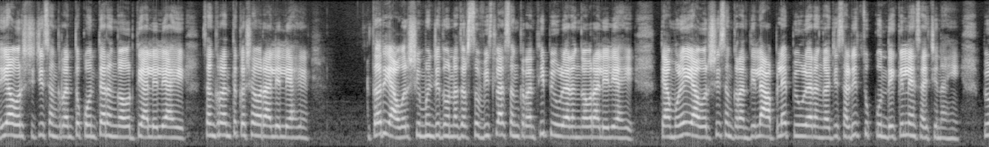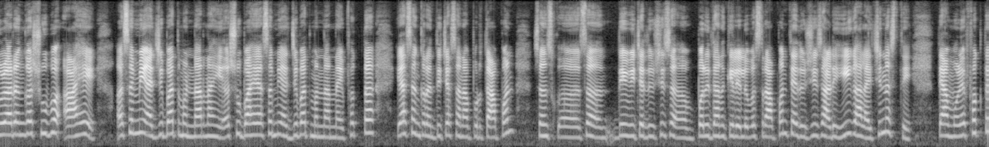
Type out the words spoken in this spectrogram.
या वर्षीची संक्रांत कोणत्या रंगावरती आलेली आहे? संक्रांत कशावर आलेली आहे? तर यावर्षी म्हणजे दोन हजार सव्वीसला संक्रांत ही पिवळ्या रंगावर आलेली आहे. त्यामुळे यावर्षी संक्रांतीला आपल्या पिवळ्या रंगाची साडी चुकून देखील नेसायची नाही. पिवळा रंग शुभ आहे असं मी अजिबात म्हणणार नाही. अशुभ आहे असं मी अजिबात म्हणणार नाही. फक्त या संक्रांतीच्या सणापुरतं आपण संस् स देवीच्या दिवशी स परिधान केलेलं वस्त्र आपण त्या दिवशी साडी ही घालायची नसते. त्यामुळे फक्त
